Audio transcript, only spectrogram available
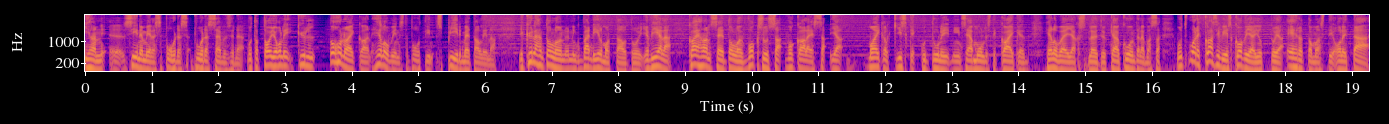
ihan äh, siinä mielessä puhdas, puhdas sävyisenä. Mutta toi oli kyllä, tohon aikaan Halloweenista puhuttiin speed metallina. Ja kyllähän tolloin niin bändi ilmoittautui. Ja vielä Kai Hansen tolloin voksuissa, vokaaleissa ja Michael Kiske kun tuli, niin se mullisti kaiken. Halloween jakso löytyy, käy kuuntelemassa. Mutta vuoden 85 kovia juttuja ehdottomasti oli tää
